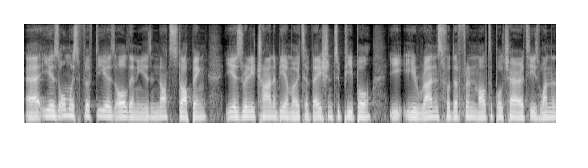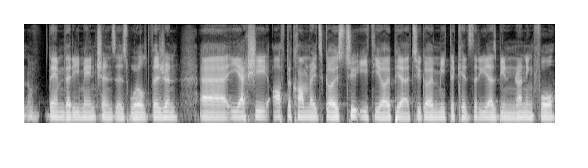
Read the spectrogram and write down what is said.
Uh, he is almost 50 years old and he is not stopping. He is really trying to be a motivation to people. He, he runs for different multiple charities. One of them that he mentions is World Vision. Uh, he actually after comrades goes to Ethiopia to go meet the kids that he has been running for.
